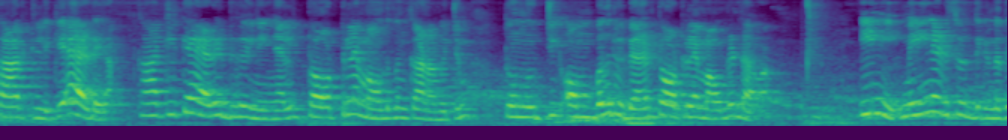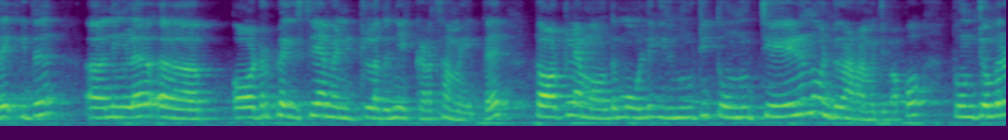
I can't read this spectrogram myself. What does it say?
കാർട്ടിലേക്ക് ആഡ് ചെയ്യാം കാർട്ടിലേക്ക് ആഡ് ചെയ്ത് കഴിഞ്ഞ് കഴിഞ്ഞാൽ ടോട്ടൽ എമൗണ്ട് നിങ്ങൾക്ക് കാണാൻ പറ്റും. തൊണ്ണൂറ്റി ഒമ്പത് രൂപയാണ് ടോട്ടൽ എമൗണ്ട് ഉണ്ടാവുക. ഇനി മെയിൻ ആയിട്ട് ശ്രദ്ധിക്കേണ്ടത് ഇത് നിങ്ങൾ ഓർഡർ പ്ലേസ് ചെയ്യാൻ വേണ്ടിയിട്ടുള്ളത് ഞെക്കണ സമയത്ത് ടോട്ടൽ എമൗണ്ട് മുകളിൽ ഇരുന്നൂറ്റി തൊണ്ണൂറ്റേഴ് എന്ന് കൊണ്ട് കാണാൻ പറ്റും. അപ്പോൾ തൊണ്ണൂറ്റൊമ്പത്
